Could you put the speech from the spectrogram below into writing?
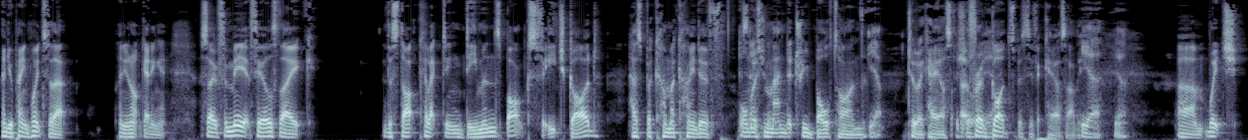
and you're paying points for that and you're not getting it. So for me, it feels like the start collecting demons box for each god has become a kind of almost mandatory bolt on Yeah. to a chaos, for, sure, for a yeah. god specific chaos army. Yeah. Yeah. Um, which,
